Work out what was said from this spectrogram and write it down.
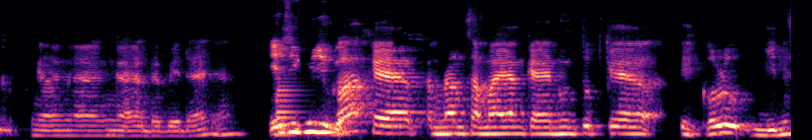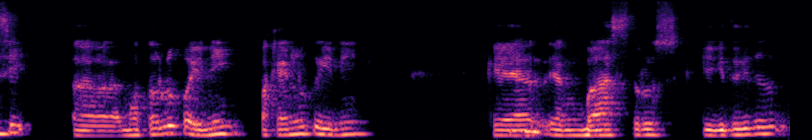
nggak nggak nggak ada bedanya. Ya sih gue juga. kayak teman sama yang kayak nuntut kayak, ih kok lu gini sih, Eh, motor lu kok ini, pakaian lu kok ini, kayak yang bahas terus kayak gitu-gitu,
